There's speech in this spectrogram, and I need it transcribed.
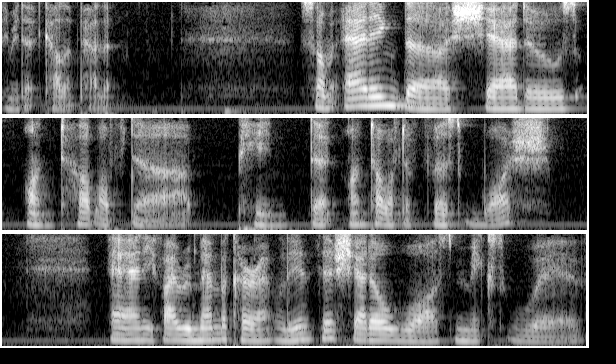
limited color palette. So I'm adding the shadows on top of the painted, on top of the first wash and if I remember correctly, this shadow was mixed with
